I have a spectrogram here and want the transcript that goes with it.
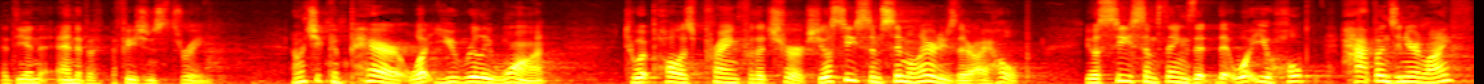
at the end, end of Ephesians 3. I want you to compare what you really want to what Paul is praying for the church. You'll see some similarities there, I hope. You'll see some things that, that what you hope happens in your life,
